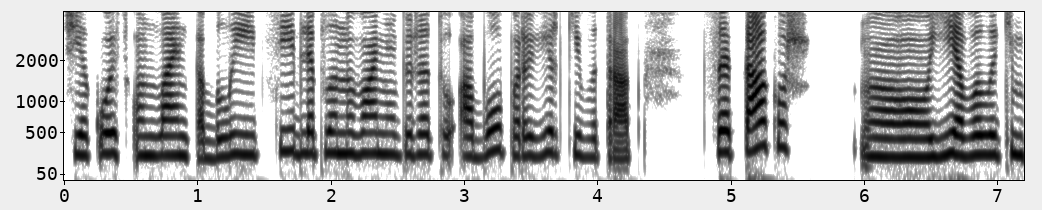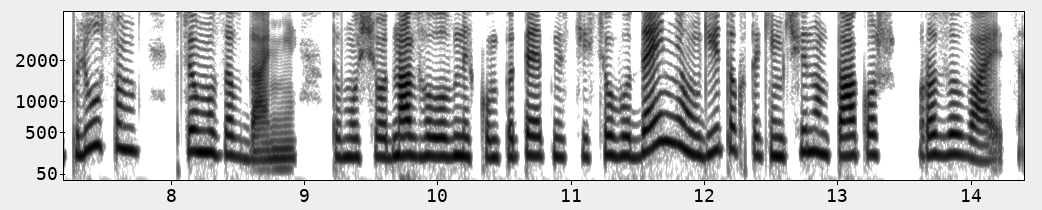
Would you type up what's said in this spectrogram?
чи якоїсь онлайн-таблиці для планування бюджету або перевірки витрат. Це також е, є великим плюсом в цьому завданні, тому що одна з головних компетентностей сьогодення у діток таким чином також розвивається.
